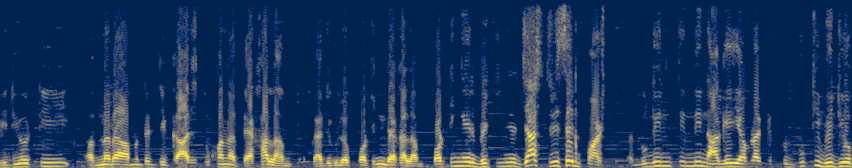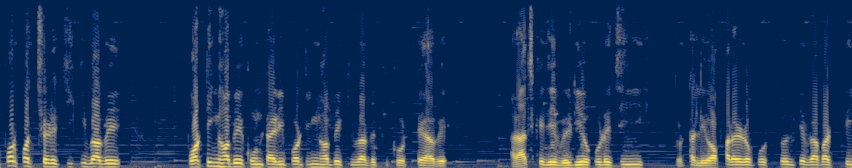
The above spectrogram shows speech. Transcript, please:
ভিডিওটি আপনারা আমাদের যে গাছ দুখানা দেখালাম, গাছগুলো পটিং দেখালাম পটিং এর ভিডিও জাস্ট রিসেন্ট পাস্ট দুদিন, তিন দিন আগেই আমরা কিন্তু দুটি ভিডিও পরপর ছেড়েছি, কীভাবে পটিং হবে, কোনটা রিপোর্টিং হবে, কীভাবে কি করতে হবে। আর আজকে যে ভিডিও করেছি টোটালি অফারের ওপর চলছে ব্যাপারটি।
